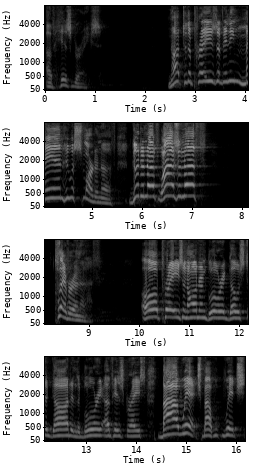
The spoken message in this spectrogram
of his grace not to the praise of any man who was smart enough, good enough, wise enough, clever enough. All praise and honor and glory goes to God and the glory of his grace, by which, by which,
